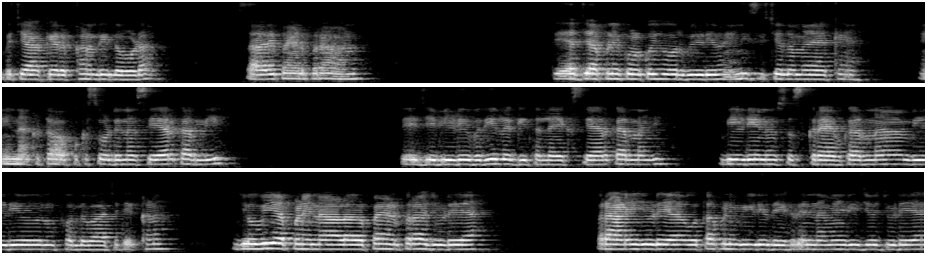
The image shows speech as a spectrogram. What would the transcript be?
ਬਚਾ ਕੇ ਰੱਖਣ ਦੀ ਲੋੜ ਆ, ਸਾਰੇ ਭੈਣ ਭਰਾਵਾਂ ਨੂੰ। ਤੇ ਅੱਜ ਆਪਣੇ ਕੋਲ ਕੋਈ ਹੋਰ ਵੀਡੀਓ ਹੈ ਨਹੀਂ ਸੀ, ਚਲੋ ਮੈਂ ਆਖਿਆ ਇਹਨਾਂ ਕੁ ਟੌਪਿਕ ਤੁਹਾਡੇ ਨਾਲ ਸ਼ੇਅਰ ਕਰ ਲਈ ਤੇ ਜੇ ਵੀਡੀਓ ਵਧੀਆ ਲੱਗੀ ਤਾਂ ਲਾਈਕ ਸ਼ੇਅਰ ਕਰਨਾ ਜੀ। ਵੀਡੀਓ ਨੂੰ ਸਬਸਕ੍ਰਾਈਬ ਕਰਨਾ, ਵੀਡੀਓ ਨੂੰ ਫੁੱਲ ਵਾਚ ਦੇਖਣਾ। ਜੋ ਵੀ ਆਪਣੇ ਨਾਲ ਭੈਣ ਭਰਾ ਜੁੜੇ ਆ, ਪੁਰਾਣੇ ਜੁੜੇ ਆ, ਉਹ ਤਾਂ ਆਪਣੀ ਵੀਡੀਓ ਦੇਖਦੇ ਨਵੇਂ ਵੀ ਜੋ ਜੁੜੇ ਆ,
